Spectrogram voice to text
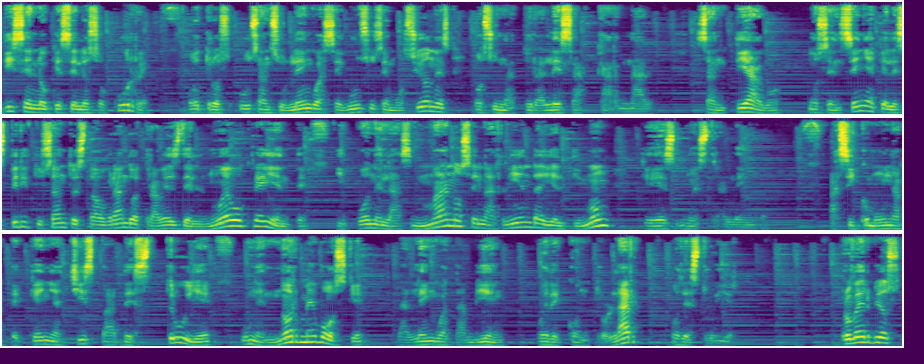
dicen lo que se les ocurre. Otros usan su lengua según sus emociones o su naturaleza carnal. Santiago nos enseña que el Espíritu Santo está obrando a través del nuevo creyente y pone las manos en la rienda y el timón que es nuestra lengua. Así como una pequeña chispa destruye un enorme bosque, la lengua también puede controlar o destruir. Proverbios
